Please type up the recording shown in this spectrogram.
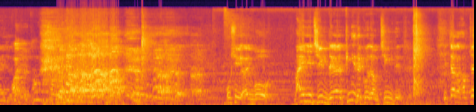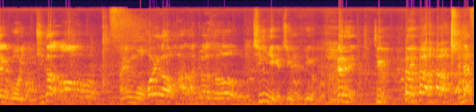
아니죠? 아니요. 혹시 아니 뭐 만약에 지금 내가 핑계 댈 거다 하면 지금 대세요 이따가 갑자기 뭐 쥐가 어, 어. 아니면 뭐 허리가 아, 안 좋아서 뭐 지금 얘기해 지금 지금. 까로님 지금. 괜찮아?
